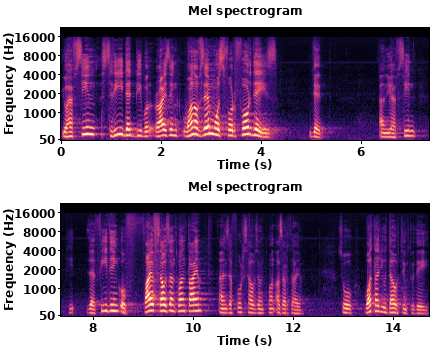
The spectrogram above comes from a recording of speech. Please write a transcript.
You have seen three dead people rising. One of them was for four days dead. And you have seen the feeding of 5,000 one time and the 4,000 one other time. So, what are you doubting today,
